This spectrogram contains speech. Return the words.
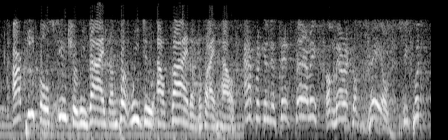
our people's future resides on what we do outside of the White House. African descent fairly, America failed. She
